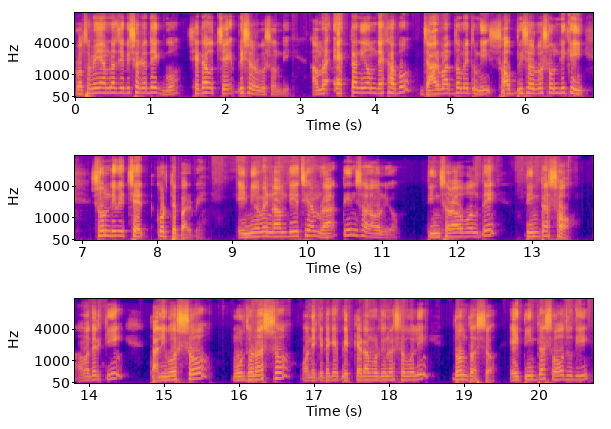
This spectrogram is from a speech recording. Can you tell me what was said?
প্রথমেই আমরা যে বিষয়টা দেখব, সেটা হচ্ছে বিসর্গ সন্ধি। আমরা একটা নিয়ম দেখাবো, যার মাধ্যমে তুমি সব বিসর্গ সন্ধিকেই সন্ধি বিচ্ছেদ করতে পারবে। এই নিয়মের নাম দিয়েছি আমরা তিন সরাও নিয়ম। তিন সরাও বলতে তিনটা স। আমাদের কি? তালিবস্য মূর্ধনাস্য অনেকে এটাকে পেটকাটা মূর্ধনাস্য বলি, দন্তস্য। এই তিনটা স যদি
